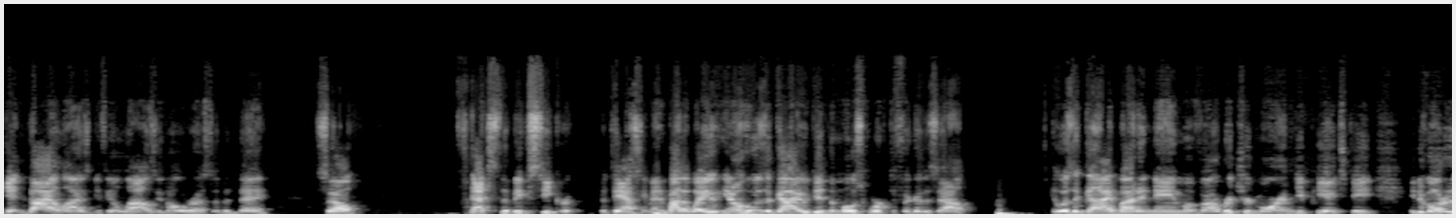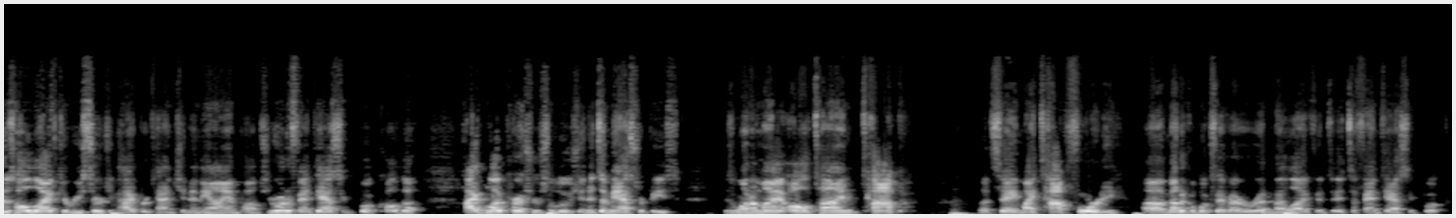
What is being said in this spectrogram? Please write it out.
getting dialyzed, and you feel lousy the whole rest of the day. So that's the big secret potassium. And by the way, you know, who's the guy who did the most work to figure this out? It was a guy by the name of uh, Richard Moore, MD, PhD. He devoted his whole life to researching hypertension and the ion pumps. He wrote a fantastic book called The High Blood Pressure Solution. It's a masterpiece. It's one of my all-time top let's say my top 40 uh, medical books I've ever read in my life. It's, it's a fantastic book.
